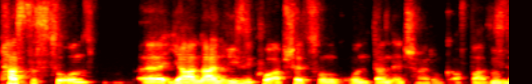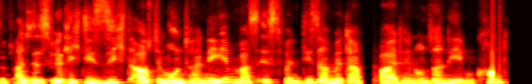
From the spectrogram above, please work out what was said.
passt es zu uns? Äh, Ja, Nein, Risikoabschätzung und dann Entscheidung auf Basis der mhm. Also, es ist wirklich die Sicht aus dem Unternehmen. Was ist, wenn dieser Mitarbeiter in unser Unternehmen kommt?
